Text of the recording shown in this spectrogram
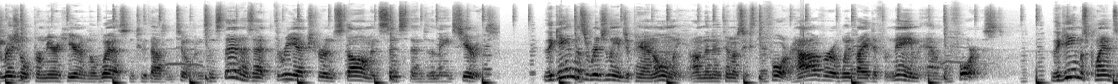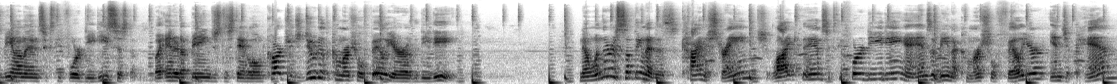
original premiere here in the West in 2002, and since then has had three extra installments since then to the main series. The game was originally in Japan only, on the Nintendo 64, however it went by a different name, Animal Forest. The game was planned to be on the N64 DD system, but ended up being just a standalone cartridge due to the commercial failure of the DD. Now when there is something that is kind of strange, like the N64 DD, and ends up being a commercial failure in Japan,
